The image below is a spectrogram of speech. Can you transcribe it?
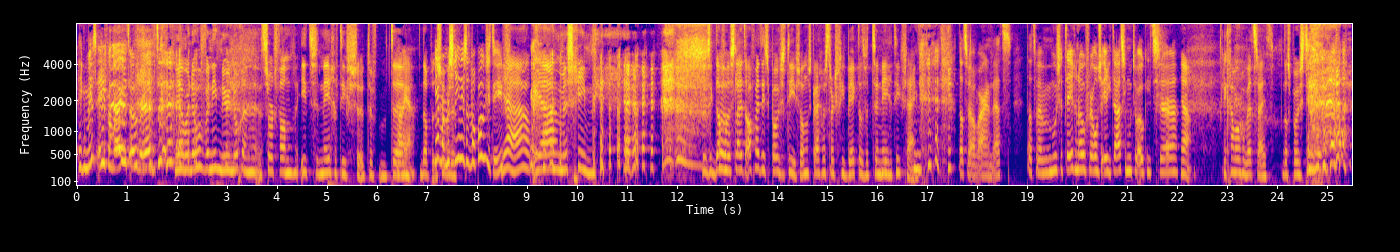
ik mis even waar je het over hebt. Ja, maar dan hoeven we niet nu nog een soort van iets negatiefs te... te Oh ja. dat, Ja, maar misschien is het wel positief. Ja, ja, misschien. dus ik dacht, we sluiten af met iets positiefs. Anders krijgen we straks feedback dat we te negatief zijn. Dat is wel waar inderdaad. Dat we moesten tegenover onze irritatie moeten we ook iets... eh, Ja. Ik ga morgen op wedstrijd. Dat is positief.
